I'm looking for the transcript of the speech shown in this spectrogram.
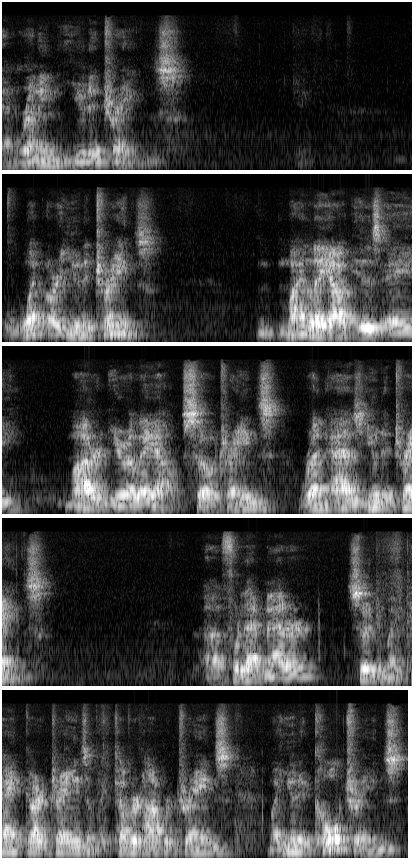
and running unit trains. Okay. What are unit trains? My layout is a modern era layout, so trains run as unit trains. Uh, for that matter, so do my tank car trains and my covered hopper trains. My unit coal trains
